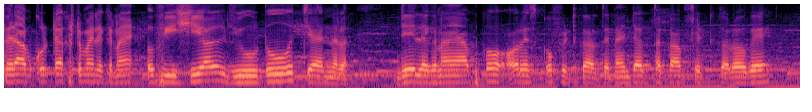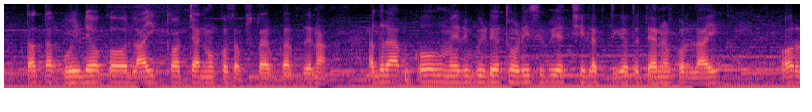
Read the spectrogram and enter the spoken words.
फिर आपको टेक्स्ट में लिखना है ऑफिशियल यूट्यूब चैनल ये लिखना है आपको और इसको फिट कर देना है। जब तक आप फिट करोगे तब तक वीडियो को लाइक और चैनल को सब्सक्राइब कर देना। अगर आपको मेरी वीडियो थोड़ी सी भी अच्छी लगती है तो चैनल को लाइक और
